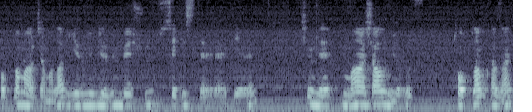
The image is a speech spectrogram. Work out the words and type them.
Toplam harcamalar 21.508 TL diyelim. Şimdi maaş almıyoruz. Toplam kazanç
